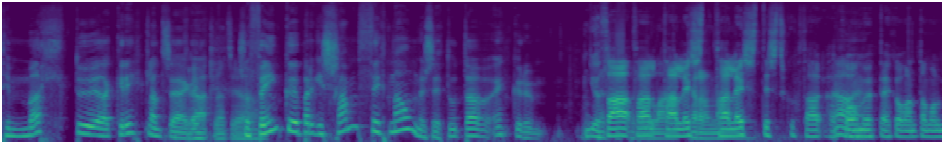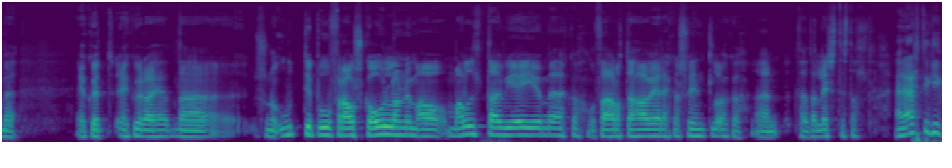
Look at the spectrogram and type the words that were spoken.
til Möldu eða Gríklands eða eitthvað? Svo fenguðu bara ekki samþykkt námið sitt út af einhverjum. Jú, það, að það, það, leist, það leistist sko. það, það Já, kom upp eitthvað vandamál með eitthvað, eitthvað hérna, svona útibú frá skólanum á Maldaví eigum eða eitthvað og það átti að hafa verið eitthvað svindl og eitthvað en þetta leistist allt. En ertu ekki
